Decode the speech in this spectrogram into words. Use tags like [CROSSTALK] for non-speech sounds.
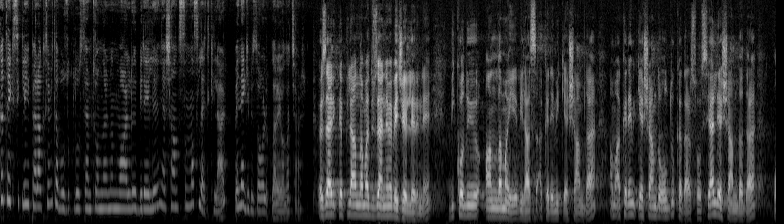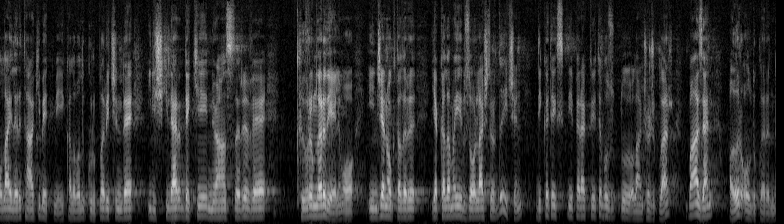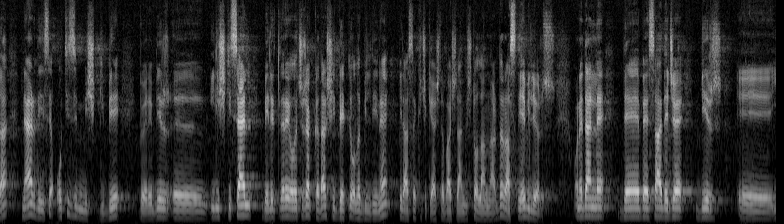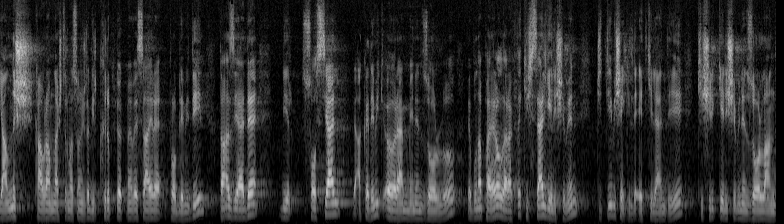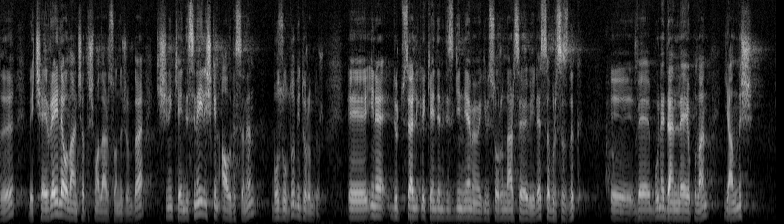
Dikkat eksikliği hiperaktivite bozukluğu semptomlarının varlığı bireylerin yaşantısını nasıl etkiler ve ne gibi zorluklara yol açar? Özellikle planlama, düzenleme becerilerini, bir konuyu anlamayı bilhassa akademik yaşamda ama akademik yaşamda olduğu kadar sosyal yaşamda da olayları takip etmeyi, kalabalık gruplar içinde ilişkilerdeki nüansları ve kıvrımları diyelim o ince noktaları yakalamayı zorlaştırdığı için dikkat eksikliği, hiperaktivite bozukluğu olan çocuklar bazen ağır olduklarında neredeyse otizmmiş gibi böyle bir e, ilişkisel belirtilere yol açacak kadar şiddetli olabildiğine bilhassa küçük yaşta başlangıçta olanlarda rastlayabiliyoruz. O nedenle DEB sadece bir e, yanlış kavramlaştırma sonucunda bir kırıp dökme vesaire problemi değil, daha ziyade bir sosyal ve akademik öğrenmenin zorluğu ve buna paralel olarak da kişisel gelişimin ciddi bir şekilde etkilendiği, kişilik gelişiminin zorlandığı ve çevreyle olan çatışmalar sonucunda kişinin kendisine ilişkin algısının bozulduğu bir durumdur. Ee, yine dürtüsellik ve kendini dizginleyememe gibi sorunlar sebebiyle sabırsızlık e, ve bu nedenle yapılan yanlış,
